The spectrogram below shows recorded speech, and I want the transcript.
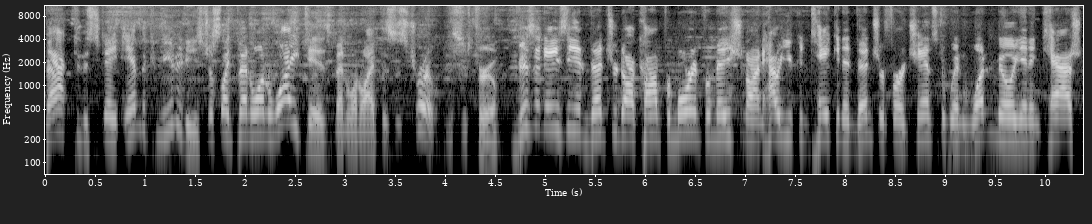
back to the state and the communities, just like Ben One White is. Ben One White, this is true. This is true. Visit azadventure.com for more information on how you can take an adventure for a chance to win 1 million in cash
